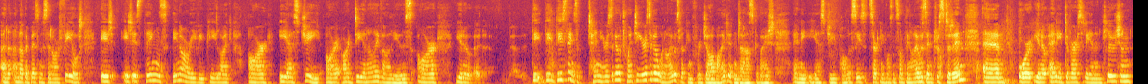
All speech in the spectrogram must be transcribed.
an, another business in our field it it is things in our EVP like our ESG our our D&I values our you know uh, the, the, these things 10 years ago 20 years ago when I was looking for a job I didn't ask about any ESG policies. It certainly wasn't something I was interested in. Um, or you know any diversity and inclusion.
